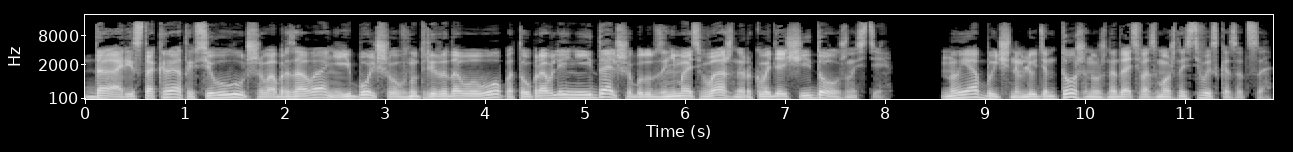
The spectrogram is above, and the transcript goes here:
Да, аристократы в силу лучшего образования и большего внутриродового опыта управления и дальше будут занимать важные руководящие должности. Но и обычным людям тоже нужно дать возможность высказаться.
